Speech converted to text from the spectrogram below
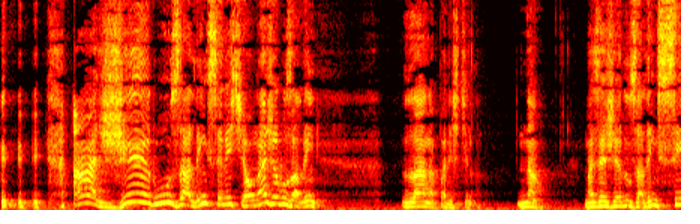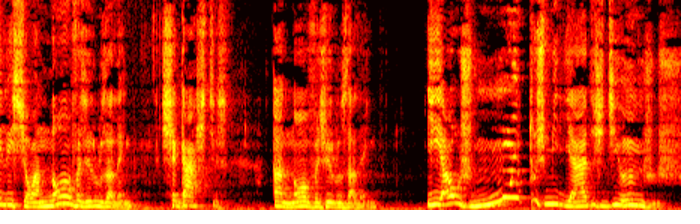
a Jerusalém celestial. Não é Jerusalém lá na Palestina. Não. Mas é Jerusalém celestial, a nova Jerusalém. Chegastes à nova Jerusalém. E aos muitos milhares de anjos.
